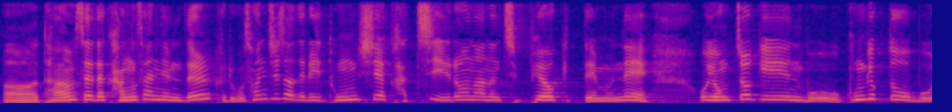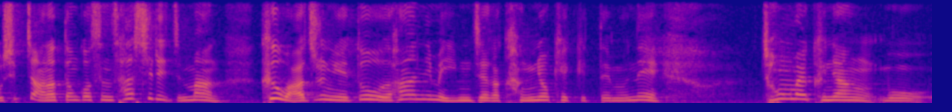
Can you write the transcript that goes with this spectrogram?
어, 다음 세대 강사님들 그리고 선지자들이 동시에 같이 일어나는 집회였기 때문에 어, 영적인 뭐 공격도 뭐 쉽지 않았던 것은 사실이지만 그 와중에도 하나님의 임재가 강력했기 때문에 정말 그냥 뭐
